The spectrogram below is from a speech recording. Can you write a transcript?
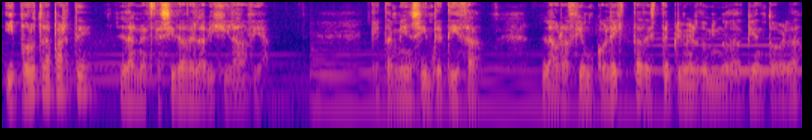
Y por otra parte, la necesidad de la vigilancia, que también sintetiza la oración colecta de este primer domingo de Adviento, ¿verdad?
